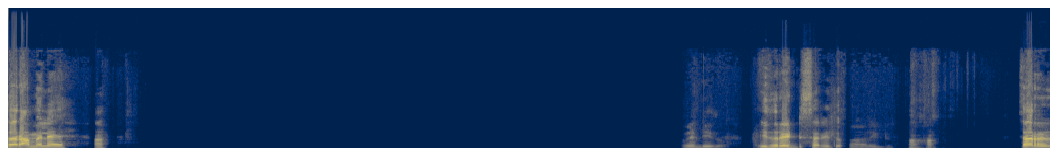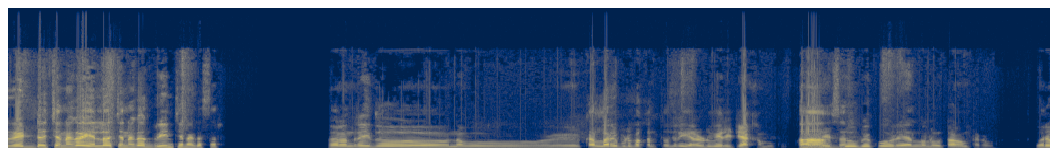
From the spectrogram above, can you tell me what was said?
ಸರ್ ಆಮೇಲೆ ಹಾ. ರೆಡ್ ಇದು. ಇದು ರೆಡ್ ಸರ್ ಇದು. ರೆಡ್ ಹಾ ಹಾ. ಸರ್ ರೆಡ್ ಚೆನ್ನಾಗ ಎಲ್ಲೋ ಚೆನ್ನಾಗ ಗ್ರೀನ್ ಚೆನ್ನಾಗ ಸರ್ ಸರ್ ಅಂದ್ರೆ ಇದು ನಾವು ಕಲರ್ ಬಿಡ್ಬೇಕಂತಂದ್ರೆ ಎರಡು ವೆರೈಟಿ ಹಾಕೊಬೇಕು ಹಾ, ರೆಡ್ sir. ಬೇಕು ಎಲ್ಲಾನು ತಗೊಂತಾರೆ ಅವ್ರು. ಬರೀ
